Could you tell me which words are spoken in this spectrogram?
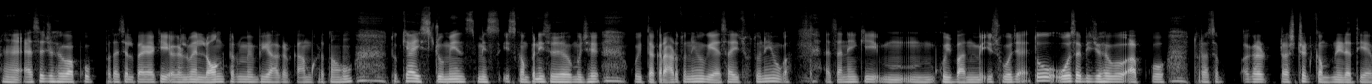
ऐसे जो है वो आपको पता चल पाएगा कि अगर मैं लॉन्ग टर्म में भी अगर काम करता हूँ तो क्या इस डोमेन्स में इस कंपनी से जो है मुझे कोई तकरार तो नहीं होगी? ऐसा इशू तो नहीं होगा? ऐसा नहीं कि कोई बाद में इशू हो जाए। तो वो सभी जो है वो आपको थोड़ा सा, अगर ट्रस्टेड कंपनी रहती है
